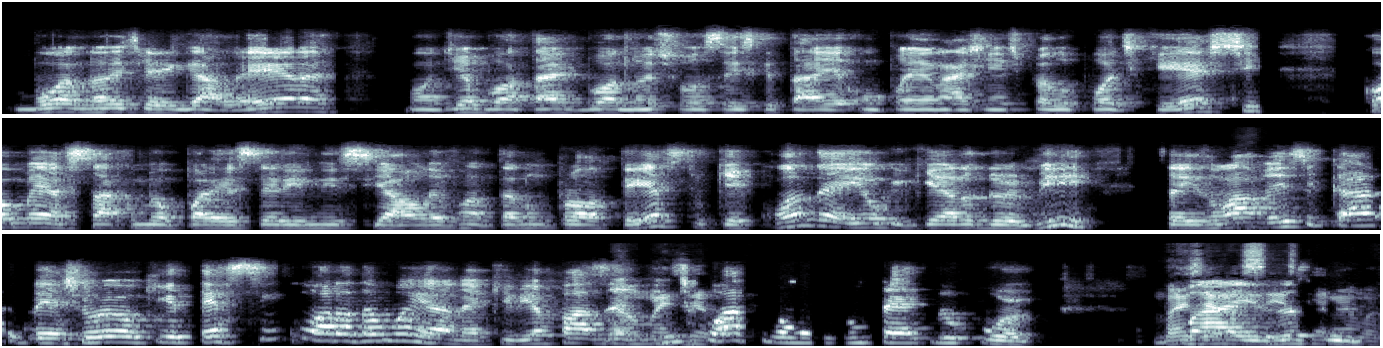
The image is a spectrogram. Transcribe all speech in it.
Boa noite aí, galera. Bom dia, boa tarde, boa noite vocês que estão tá aí acompanhando a gente pelo podcast. Começar com o meu parecer inicial levantando um protesto, que quando é eu que quero dormir, vocês uma vez esse cara deixou eu aqui até 5 horas da manhã, né? Queria fazer não, 24 é... horas com o perto do porco. Mas, mas, sexta, assim, né,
